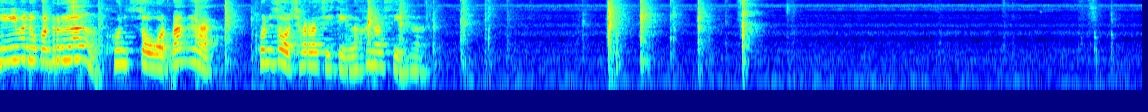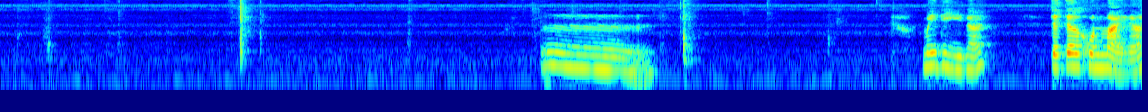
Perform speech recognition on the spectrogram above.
ทีนี้มาดูกันเรื่องคนโสดบ้างค่ะ คนโสดชาวราศีสิงห์และคณาสิงห์ค่ะ อืม ไม่ดีนะ จะเจอคนใหม่นะ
